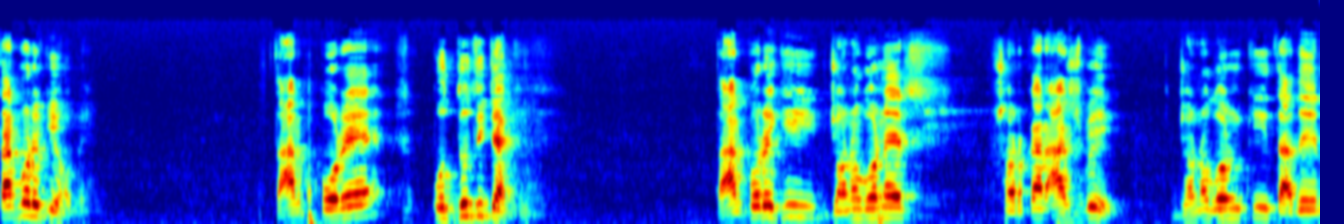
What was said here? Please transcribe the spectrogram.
তারপরে কি হবে? তারপরে পদ্ধতিটা কি? তারপরে কি জনগণের সরকার আসবে? জনগণ কি তাদের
